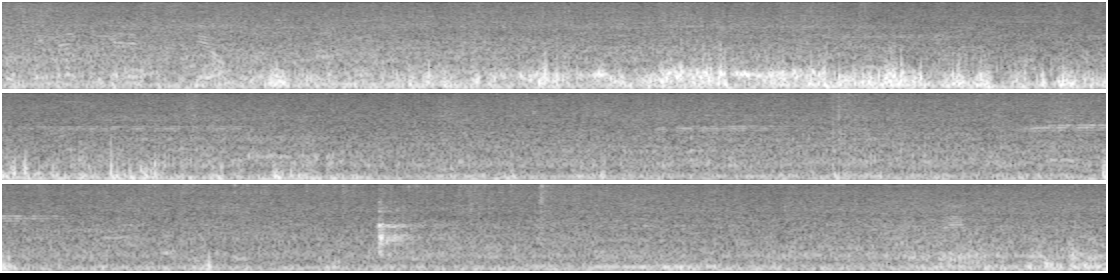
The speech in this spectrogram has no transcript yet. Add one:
Su primer día de gestión Vemos a todos los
